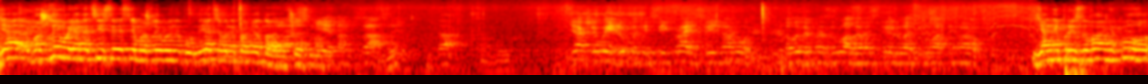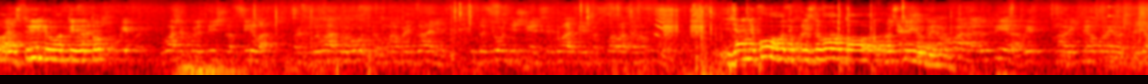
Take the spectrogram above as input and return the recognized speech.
Я, можливо, я на цій сесії, можливо, і не був. але Я цього не пам'ятаю, чесно. Є там за. Як же ви любите свій край, свій народ, коли ви призивали розстрілювати власний народ? Я не призивав нікого розстрілювати. То... Ваша політична сила призвела до розстрілу на Майдані до сьогоднішньої ситуації, що склалася на? Я нікого не призивав до Якщо ви нормальна людина, ви навіть не говорили, що я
